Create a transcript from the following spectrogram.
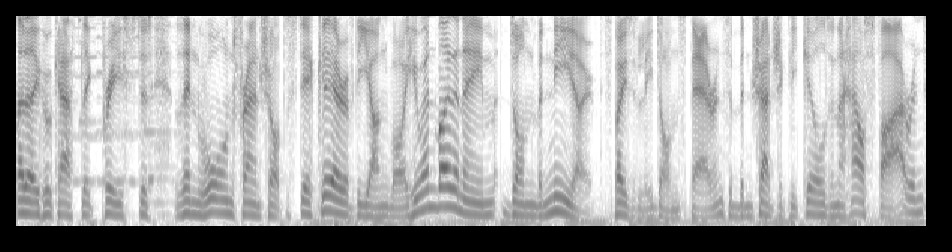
A local Catholic priest had then warned Franchot to steer clear of the young boy, who went by the name Don Benito. Supposedly, Don's parents had been tragically killed in a house fire, and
